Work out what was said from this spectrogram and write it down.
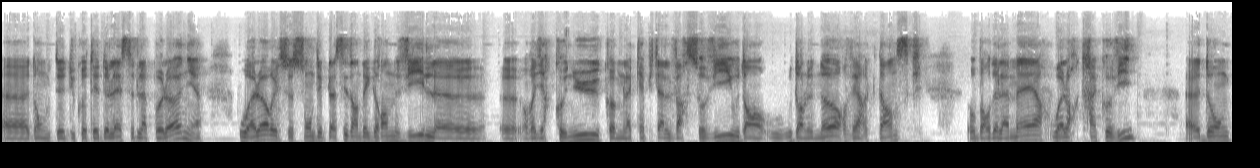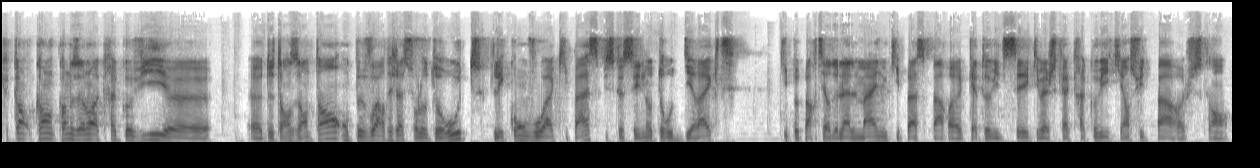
euh, donc de, du côté de l'est de la Pologne, ou alors ils se sont déplacés dans des grandes villes, euh, euh, on va dire connues, comme la capitale Varsovie, ou dans, ou dans le nord, vers Gdansk, au bord de la mer, ou alors Cracovie. Euh, donc quand, quand, quand, nous allons à Cracovie euh, euh, de temps en temps, on peut voir déjà sur l'autoroute les convois qui passent, puisque c'est une autoroute directe qui peut partir de l'Allemagne, qui passe par Katowice, qui va jusqu'à Cracovie, qui ensuite part jusqu'en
